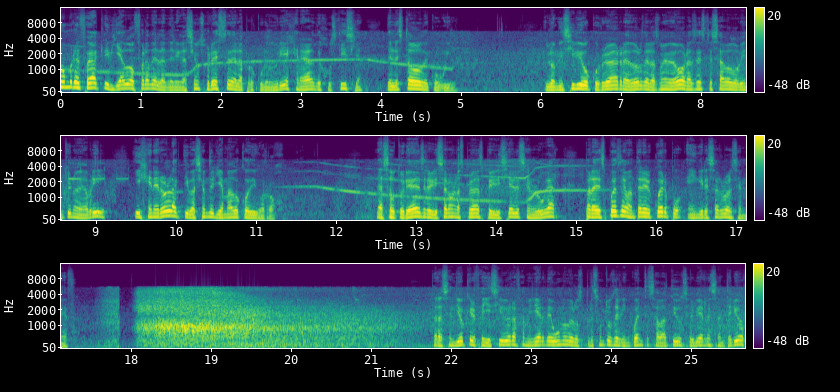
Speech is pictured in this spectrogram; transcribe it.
hombre fue acribillado afuera de la delegación sureste de la Procuraduría General de Justicia del estado de Coahuila. El homicidio ocurrió alrededor de las 9 horas de este sábado 21 de abril y generó la activación del llamado Código Rojo. Las autoridades realizaron las pruebas periciales en el lugar para después levantar el cuerpo e ingresarlo al CEMEFO. Trascendió que el fallecido era familiar de uno de los presuntos delincuentes abatidos el viernes anterior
